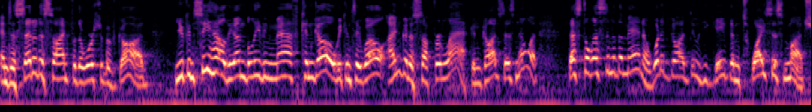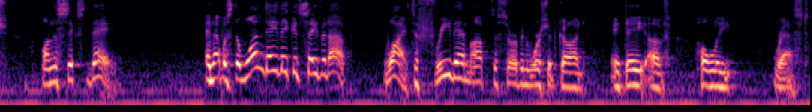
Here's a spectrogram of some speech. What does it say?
and to set it aside for the worship of God, you can see how the unbelieving math can go. We can say, well, I'm going to suffer lack. And God says, no, that's the lesson of the manna. What did God do? He gave them twice as much on the sixth day. And that was the one day they could save it up. Why? To free them up to serve and worship God a day of holy rest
